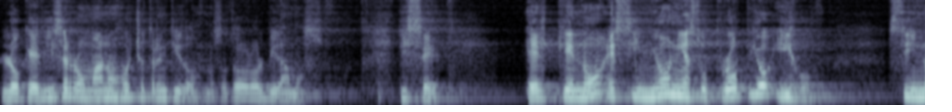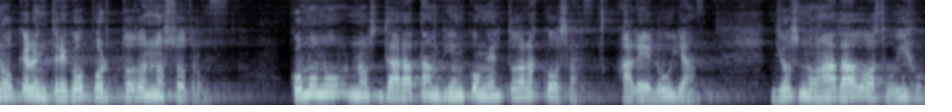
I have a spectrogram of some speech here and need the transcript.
Lo que dice Romanos 8:32, nosotros lo olvidamos. Dice, el que no eximió ni a su propio Hijo, sino que lo entregó por todos nosotros, ¿cómo no nos dará también con Él todas las cosas? Aleluya. Dios nos ha dado a su Hijo.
